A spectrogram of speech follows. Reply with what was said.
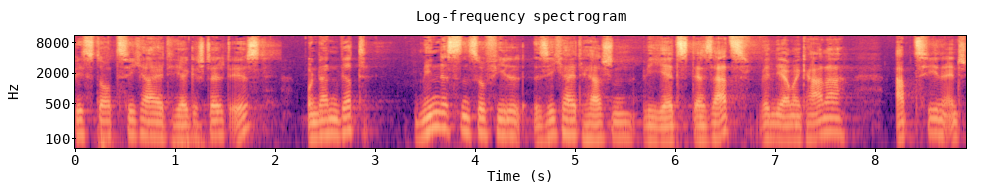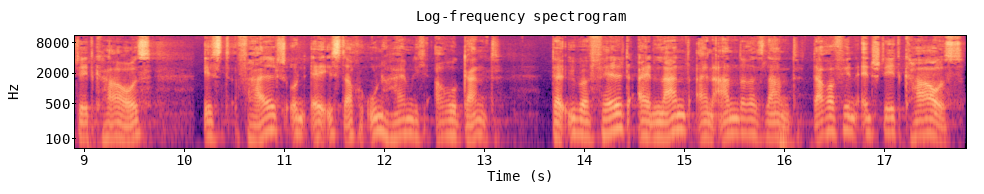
bis dort Sicherheit hergestellt ist. Und dann wird mindestens so viel Sicherheit herrschen wie jetzt. Der Satz, wenn die Amerikaner abziehen, entsteht Chaos, ist falsch und er ist auch unheimlich arrogant da überfällt ein Land ein anderes Land. Daraufhin entsteht Chaos.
